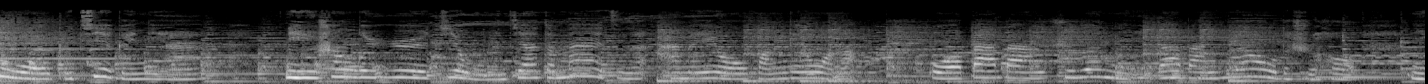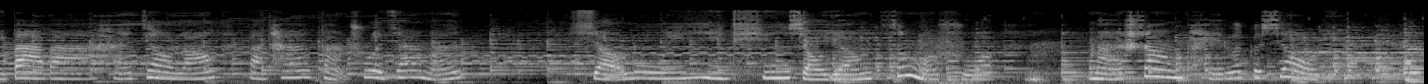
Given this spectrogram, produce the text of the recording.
是我不借给你啊，你上个月借我们家的麦子还没有还给我呢。我爸爸去问你爸爸要的时候，你爸爸还叫狼把他赶出了家门。小鹿一听小羊这么说，马上赔了个笑脸。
